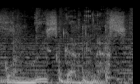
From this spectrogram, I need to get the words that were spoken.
con Luis Cárdenas.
